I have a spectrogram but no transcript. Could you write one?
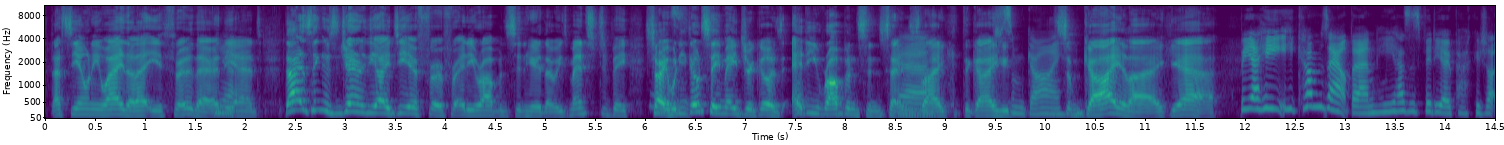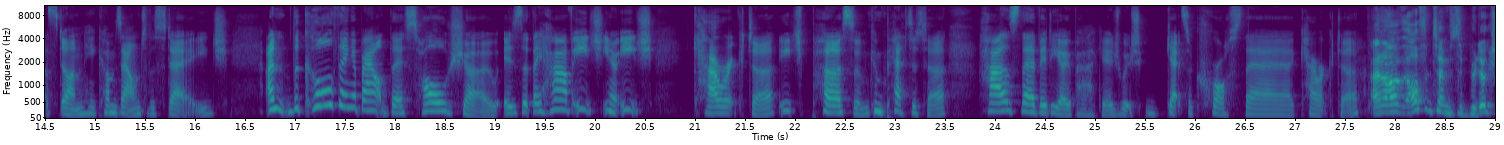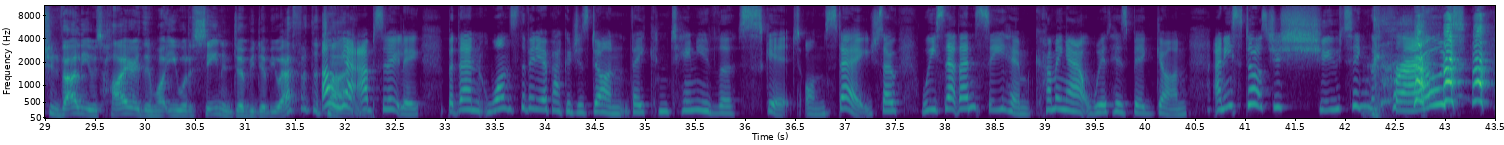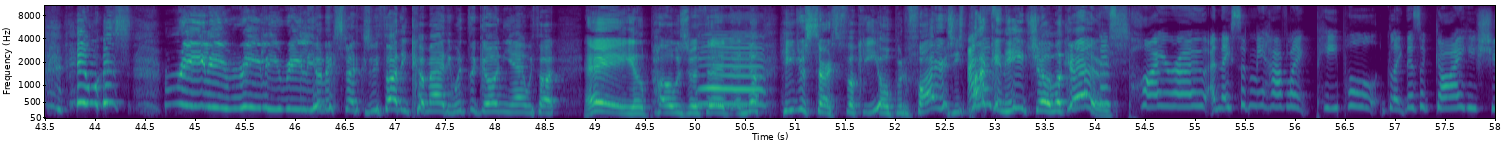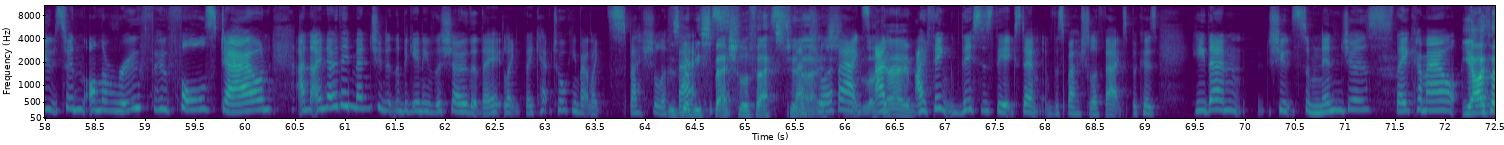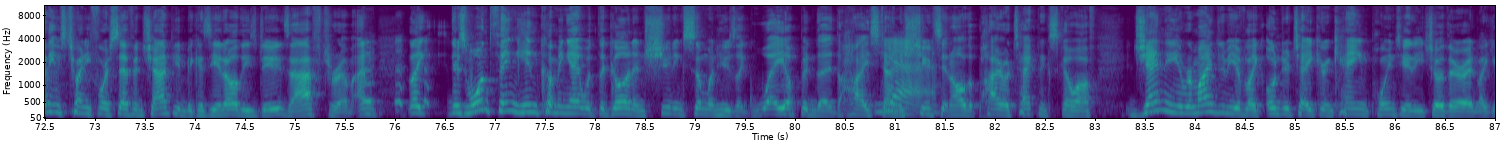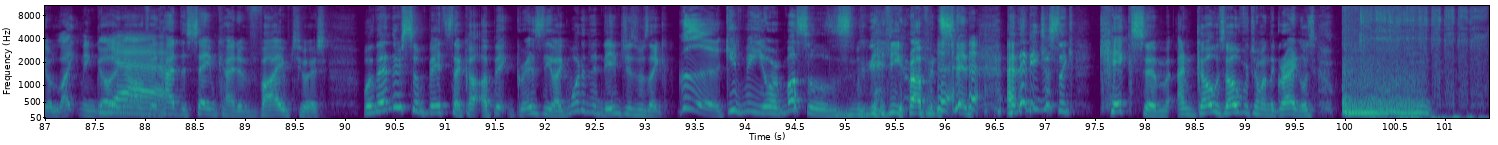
That's the only way they let you through there in the end. That I think is generally the idea for, for Eddie Robinson here, though. He's meant to be. Sorry, when you don't say Major Goods, Eddie Robinson sounds Yeah. like the guy who. Some guy. Some guy, like, yeah. But yeah, he he comes out then. He has his video package that's done. He comes out onto the stage. And the cool thing about this whole show is that they have each, you know, each character, each person, competitor has their video package which gets across their character. And oftentimes the production value is higher than what you would have seen in WWF at the time. Oh yeah, absolutely. But then once the video package is done, they continue the skit on stage. So we then see him coming out with his big gun, and he starts just shooting the crowd. it was really, really, really unexpected because we thought he'd come out, he with the gun, yeah. We thought, hey, he'll pose with it. And no, he just starts fucking he open fires. He's And packing heat, Joe. Look out. there's pyro, and they suddenly have like people. Like there's a guy he shoots in, on the roof who falls down, and I know they mentioned at the beginning of the show that they like they kept talking about like special effects. There's to be special effects tonight. special effects. Look and. I think this is the extent of the special effects because he then shoots some ninjas. They come out. Yeah, I thought he was 24 7 champion because he had all these dudes after him. And, like, there's one thing him coming out with the gun and shooting someone who's, like, way up in the, the high stand. Yeah. He shoots it and all the pyrotechnics go off. Jenny reminded me of, like, Undertaker and Kane pointing at each other and, like, your lightning going off. It had the same kind of vibe to it. But then there's some bits that got a bit grisly. Like one of the ninjas was like, "Give me your muscles, Eddie Robinson," and then he just like kicks him and goes over to him on the ground. and Goes,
